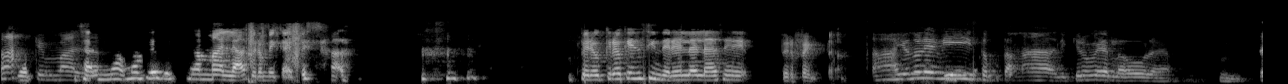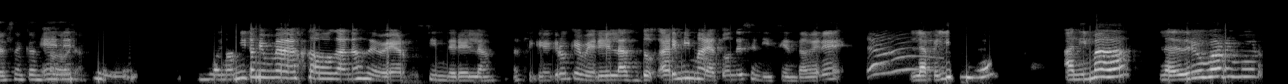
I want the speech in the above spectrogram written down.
qué mal. o sea no, no creo que sea mala, pero me cae pesada. Pero creo que en Cinderella la hace perfecta. Ah, yo no la he visto, puta madre, quiero verla ahora. Es En encantadora. este- bueno, a mí también me ha dejado ganas de ver Cinderella, así que creo que veré las dos, haré mi maratón de Cenicienta, veré la película animada, la de Drew Barrymore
